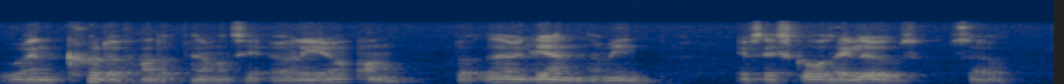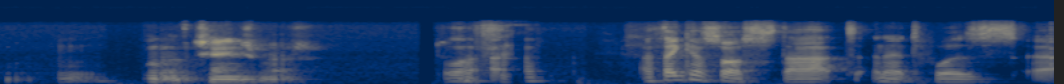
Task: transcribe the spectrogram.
Rennes could have had a penalty early on. But then again, I mean, if they score, they lose, so Mm. wouldn't have changed much. Well, I, I- think I saw a stat, and it was uh,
